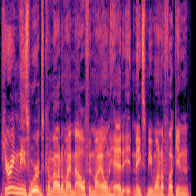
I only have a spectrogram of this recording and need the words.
hearing these words come out of my mouth in my own head, it makes me want to fucking,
